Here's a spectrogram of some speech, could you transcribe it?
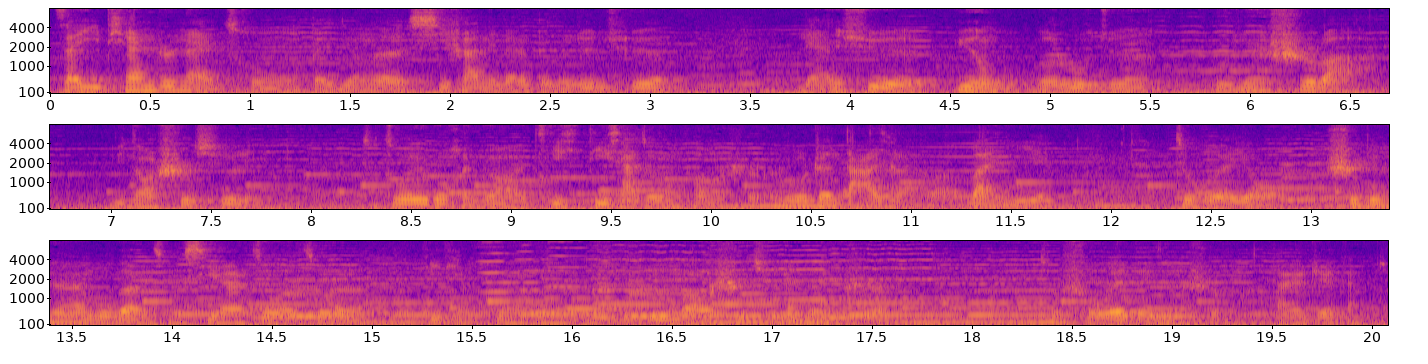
在一天之内从北京的西山那边的北京军区连续运五个陆军陆军师吧，运到市区里，就作为一种很重要的地地下交通方式。如果真打起来了，万一就会有士兵源源不断从西安坐坐着地铁轰轰轰轰到市区，等于是就守卫北京市嘛，大概这感觉。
